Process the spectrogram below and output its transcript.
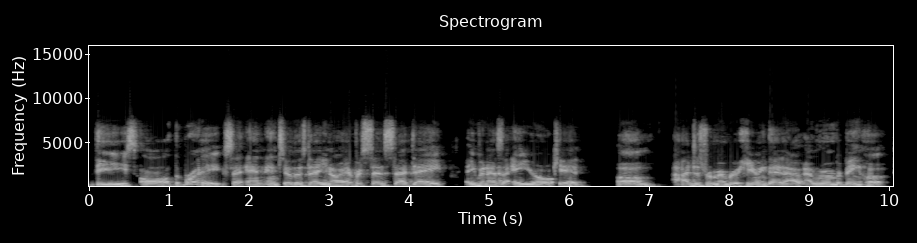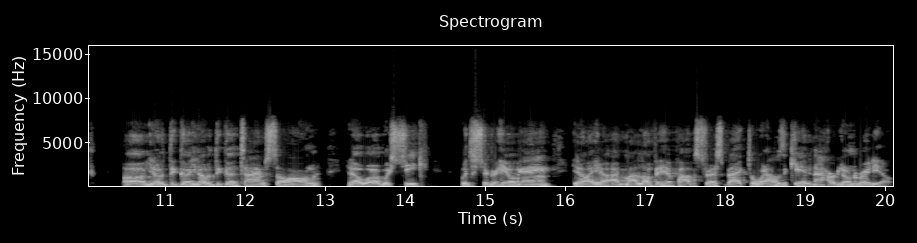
These are the breaks. And, and and to this day, you know, ever since that day, even as an eight year old kid, um, I just remember hearing that. I, I, remember being hooked. Uh, you know, the good, you know, the good time song, you know, uh, with Chic, with the Sugar Hill Gang. You know, you know, I, my love for hip hop stretched back to when I was a kid and I heard it on the radio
